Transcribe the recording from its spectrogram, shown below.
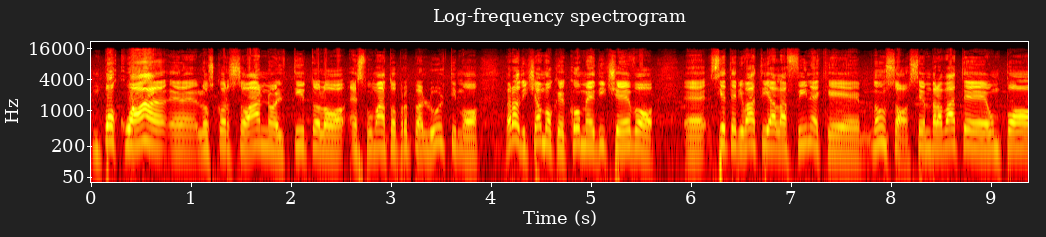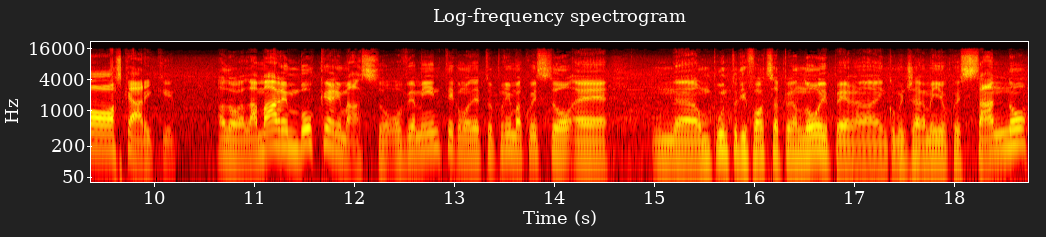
un po' qua, eh, lo scorso anno il titolo è sfumato proprio all'ultimo, però diciamo che come dicevo eh, siete arrivati alla fine che non so, sembravate un po' scarichi. Allora, l'amaro in bocca è rimasto, ovviamente come ho detto prima questo è un, un punto di forza per noi per incominciare meglio quest'anno.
